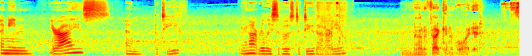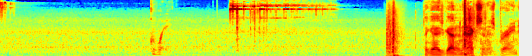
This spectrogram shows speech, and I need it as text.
I mean, your eyes and the teeth? You're not really supposed to do that, are you? Not if I can avoid it. Great. The guy's got an axe in his brain.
